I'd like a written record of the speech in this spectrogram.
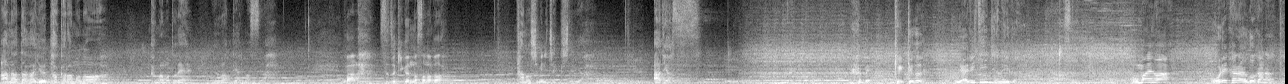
あなたが言う宝物を熊本で奪ってやりますよ。まあ鈴木軍のその後楽しみにチェックしてるよ。アディオス。なんで結局やりてえんじゃねえか。お前は俺から動かなけれ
